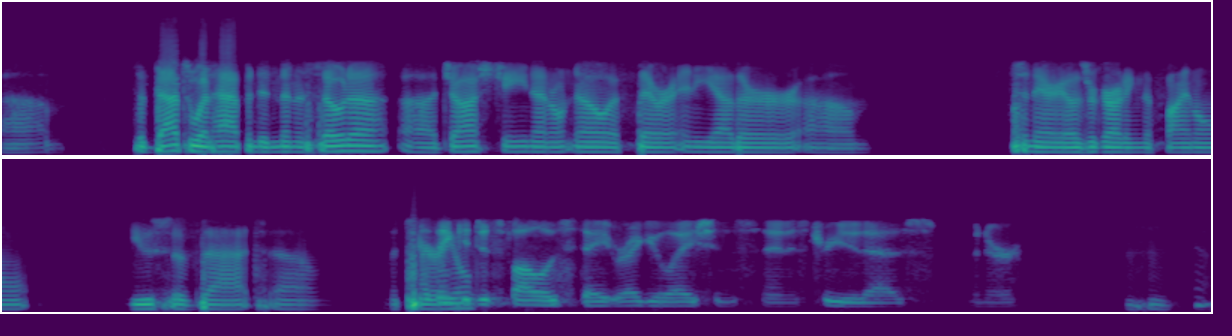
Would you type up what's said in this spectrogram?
Um, so that's what happened in Minnesota. Uh, Josh, Jean, I don't know if there are any other um, scenarios regarding the final use of that uh, I think it just follows state regulations and is treated as manure. Mhm.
